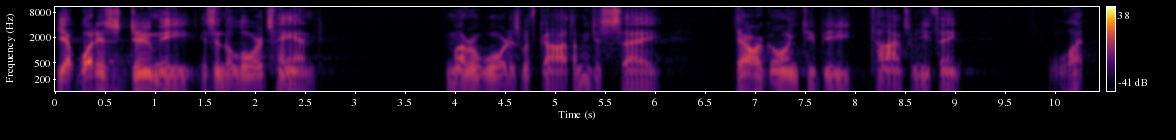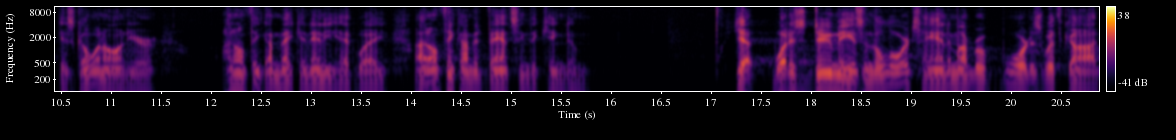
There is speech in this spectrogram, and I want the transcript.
Yet what is due me is in the Lord's hand. And my reward is with God. Let me just say, there are going to be times when you think, what is going on here? I don't think I'm making any headway. I don't think I'm advancing the kingdom. Yet what is due me is in the Lord's hand, and my reward is with God.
